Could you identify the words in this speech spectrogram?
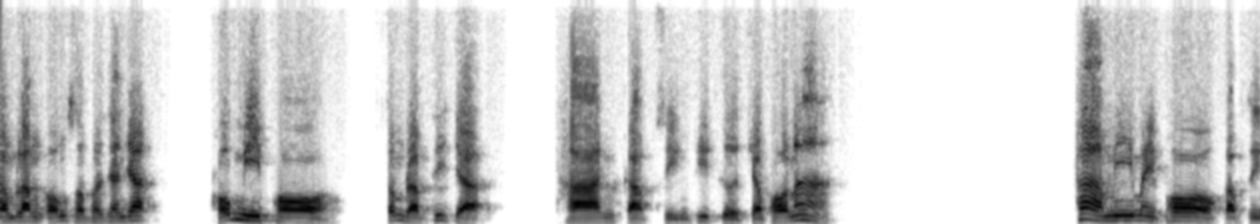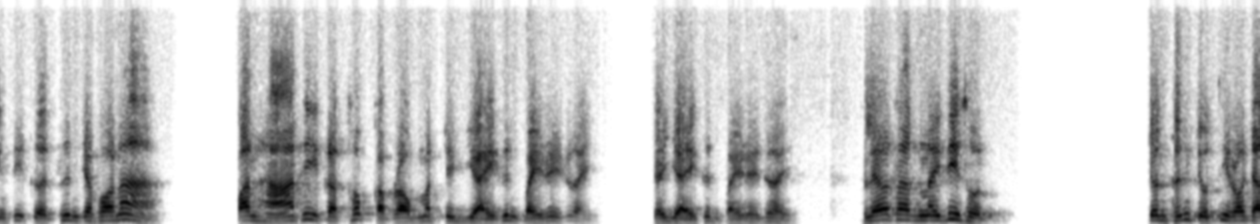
กำลังของสัมปชัญญะเขามีพอสำหรับที่จะทานกับสิ่งที่เกิดเฉพาะหน้า ถ้ามีไม่พอกับสิ่งที่เกิดขึ้นเฉพาะหน้า ปัญหาที่กระทบกับเรามันจะใหญ่ขึ้นไปเรื่อยๆจะใหญ่ขึ้นไปเรื่อยๆแล้วถ้าในที่สุด จนถึงจุดที่เราจะ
